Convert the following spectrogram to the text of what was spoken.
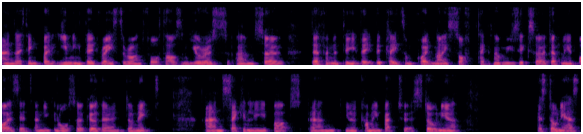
and I think by the evening they'd raised around 4,000 euros. Um, so definitely they, they played some quite nice soft techno music. So I definitely advise it. And you can also go there and donate. And secondly, but um, you know, coming back to Estonia, Estonia has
